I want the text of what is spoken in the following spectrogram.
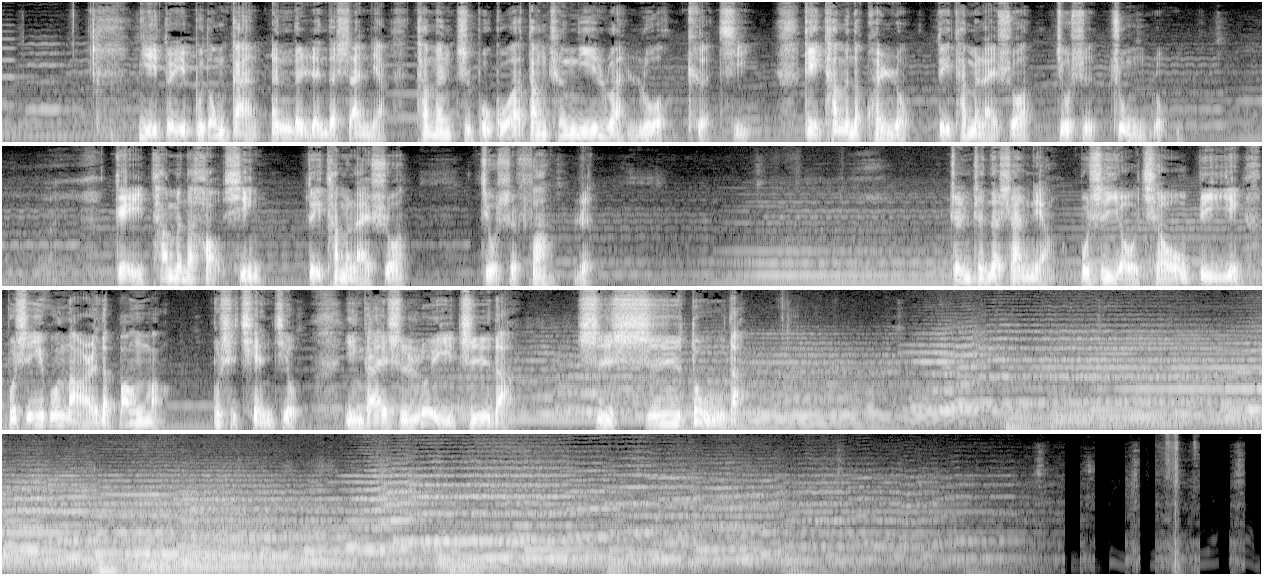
你对不懂感恩的人的善良，他们只不过当成你软弱可欺；给他们的宽容，对他们来说就是纵容；给他们的好心，对他们来说就是放任。真正的善良，不是有求必应，不是一股脑儿的帮忙，不是迁就，应该是睿智的。是适度的。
